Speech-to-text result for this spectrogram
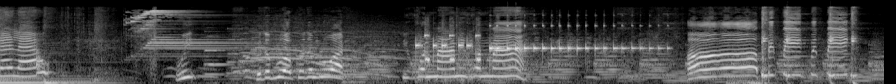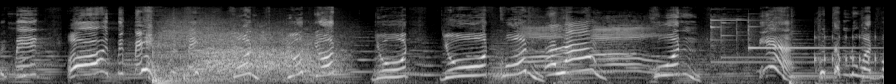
ได้แล้ว อุ้ยคุณตำรวจคุณตำรวจ มีคนมา มีคนมา เออปิ๊กปิ๊กปิ๊กปิ๊กปิ๊กปิ๊กโอ้ยปิ๊กปิ๊กปิ๊กปิ๊กคุณหยุดหยุดหยุดหยุดคุณอะไรคุณเนี่ย คุณตำรวจโบ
